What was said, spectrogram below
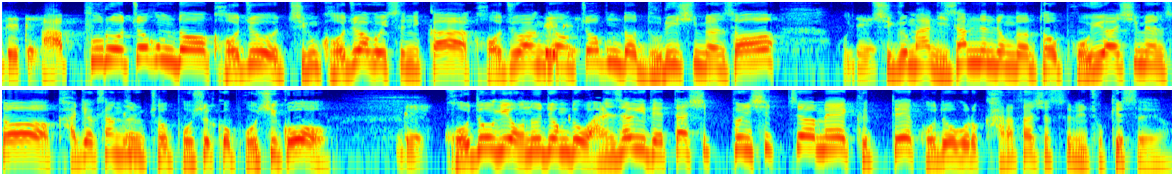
네네. 앞으로 조금 더 거주 지금 거주하고 있으니까 거주 환경 네네. 조금 더 누리시면서 네. 지금 한 2, 3년 정도는 더 보유하시면서 가격 상승 네. 저 보실 거 보시고 네. 고독이 어느 정도 완성이 됐다 싶은 시점에 그때 고독으로 갈아타셨으면 좋겠어요.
